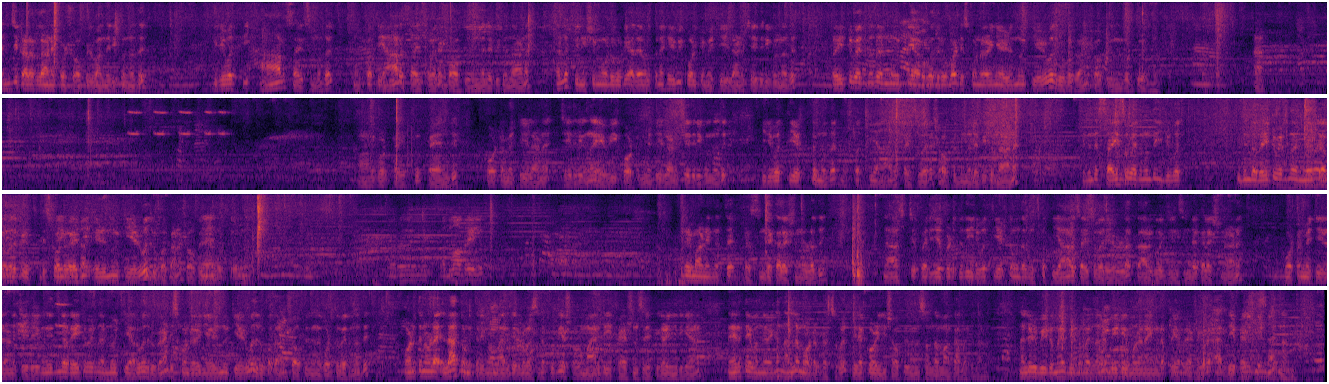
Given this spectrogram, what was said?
അഞ്ച് കളറിലാണ് ഇപ്പോൾ ഷോപ്പിൽ വന്നിരിക്കുന്നത്. ഇരുപത്തി ആറ് സൈസ് മുതൽ മുപ്പത്തി ആറ് സൈസ് വരെ ഷോപ്പിൽ നിന്ന് ലഭിക്കുന്നതാണ്. നല്ല ഫിനിഷിങ്ങോട് കൂടി അതേപോലെ തന്നെ ഹെവി ക്വാളിറ്റി മെറ്റീരിയലാണ് ചെയ്തിരിക്കുന്നത്. റേറ്റ് വരുന്നത് എണ്ണൂറ്റി അറുപത് രൂപ. ഡിസ്കൗണ്ട് കഴിഞ്ഞ് എഴുന്നൂറ്റി എഴുപത് രൂപക്കാണ് ഷോപ്പിൽ നിന്ന് കൊടുത്തു വരുന്നത്. ആ പാന്റ് കോട്ടൺ മെറ്റീരിയലാണ് ചെയ്തിരിക്കുന്നത്. ഹെവി കോട്ടൺ മെറ്റീരിയലാണ് ചെയ്തിരിക്കുന്നത്. ഇരുപത്തിയെട്ട് മുതൽ മുപ്പത്തി ആറ് സൈസ് വരെ ഷോപ്പിൽ നിന്ന് ലഭിക്കുന്നതാണ്. ഇതിന്റെ സൈസ് വരുന്നത് ഇരുപത്തി ഇതിന്റെ റേറ്റ് വരുന്നത് എണ്ണൂറ്റി അറുപത് ഡിസ്കൗണ്ട് കഴിഞ്ഞ് എഴുന്നൂറ്റി എഴുപത് രൂപക്കാണ് ഷോപ്പിൽ നിന്ന് ഉള്ളൂ ഇത്രയുമാണ് ഇന്നത്തെ ഡ്രസ്സിന്റെ കളക്ഷൻ ഉള്ളത്. ലാസ്റ്റ് പരിചയപ്പെടുത്തിയത് ഇരുപത്തിയെട്ട് മുതൽ മുപ്പത്തിയാറ് സൈസ് വരെയുള്ള കാർഗോ ജീൻസിന്റെ കളക്ഷനാണ് കോട്ടൺ മെറ്റീരിയലാണ് ചെയ്തിരിക്കുന്നത്. ഇതിന്റെ റേറ്റ് വരുന്നത് എണ്ണൂറ്റി അറുപത് രൂപയാണ്. ഡിസ്കൗണ്ട് കഴിഞ്ഞ് എഴുന്നൂറ്റി എഴുപത് രൂപക്കാണ് ഷോപ്പിൽ നിന്ന് കൊടുത്തു വരുന്നത് ഓണത്തിനുള്ള എല്ലാ തുണിത്തരങ്ങളും മാരുതി യൂണിവേഴ്സിന്റെ പുതിയ ഷോറൂം മാരുതി ഫാഷൻസിൽ എത്തിക്കഴിഞ്ഞിരിക്കുകയാണ് നേരത്തെ വന്നു കഴിഞ്ഞാൽ നല്ല മോഡൽ ഡ്രസ്സുകൾ തിരക്കൊഴിഞ്ഞ് ഷോപ്പിൽ നിന്ന് സ്വന്തമാക്കാൻ പറ്റുന്നതാണ്. നല്ലൊരു വീടുമായി വീണ്ടും വരുന്നതാണ്. വീഡിയോ മുഴുവനായി പ്രിയ പ്രേക്ഷകർ അരുതി ഫാഷൻസിന്റെ നന്ദി.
